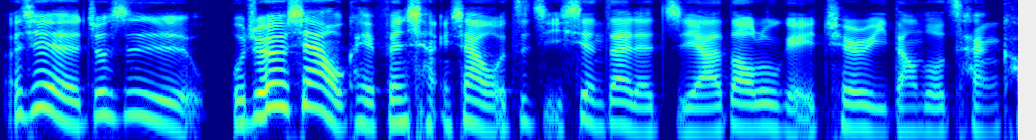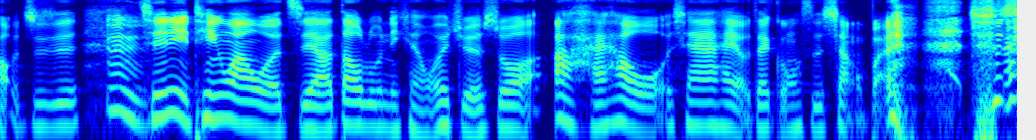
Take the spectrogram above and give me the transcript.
而且就是我觉得现在我可以分享一下我自己现在的职涯道路给 Cherry 当做参考。就是，嗯，其实你听完我的职涯道路，你可能会觉得说啊，还好我现在还有在公司上班，就是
